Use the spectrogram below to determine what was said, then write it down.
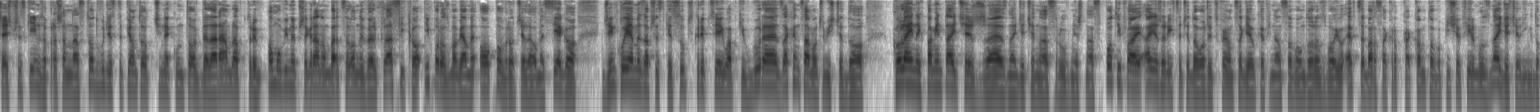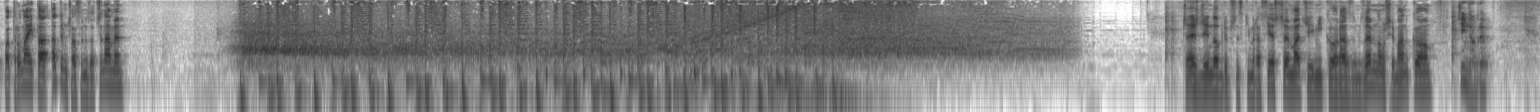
Cześć wszystkim, zapraszam na 125 odcinek Un Talk de la Rambla, w którym omówimy przegraną Barcelony w El Clasico i porozmawiamy o powrocie Leo Messiego. Dziękujemy za wszystkie subskrypcje i łapki w górę. Zachęcam oczywiście do kolejnych. Pamiętajcie, że znajdziecie nas również na Spotify, a jeżeli chcecie dołożyć swoją cegiełkę finansową do rozwoju fcbarsa.com, to w opisie filmu znajdziecie link do Patronite'a, a tymczasem zaczynamy. Cześć, dzień dobry wszystkim raz jeszcze. Maciej Miko razem ze mną, siemanko. Dzień dobry.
